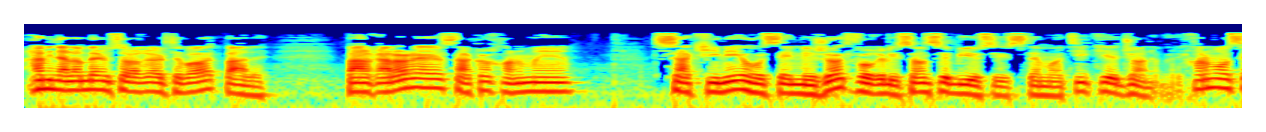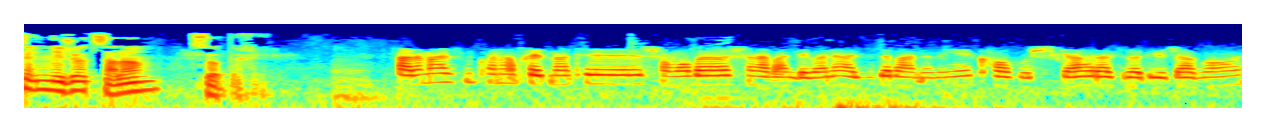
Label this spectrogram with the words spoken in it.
همین الان بریم سراغ ارتباط. بله. برقرار سرکار خانم سکینه حسین نژاد فوق لیسانس بیوسیستماتیک جانوری. خانم حسین نژاد سلام. صبح بخیر. سلام عرض می‌کنم خدمت شما و شنوندگان عزیز برنامه کاوشگر از رادیو جوان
